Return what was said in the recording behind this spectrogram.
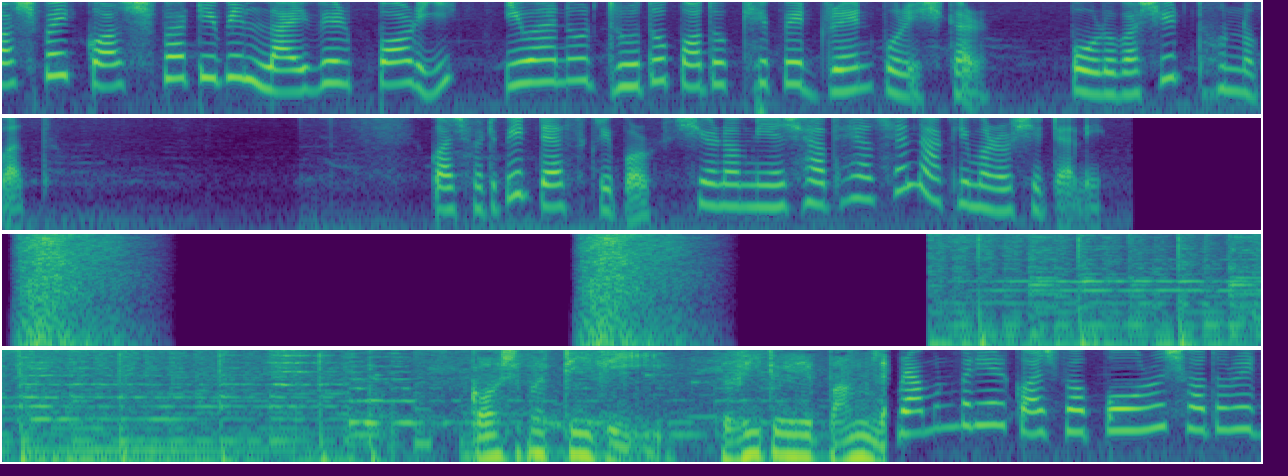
কসবাই কসবা টিভির লাইভের পরই ইউএনওর দ্রুত পদক্ষেপে ড্রেন পরিষ্কার। পৌরবাসীর ধন্যবাদ। কসবা টিভির ডেস্ক রিপোর্ট। শিরোনাম নিয়ে সাথে আছেন আকলিমা রশিদ আলী। কসবা টিভি হৃদয়ে বাংলা। ব্রাহ্মণবাড়িয়ার কসবা পৌর সদরের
